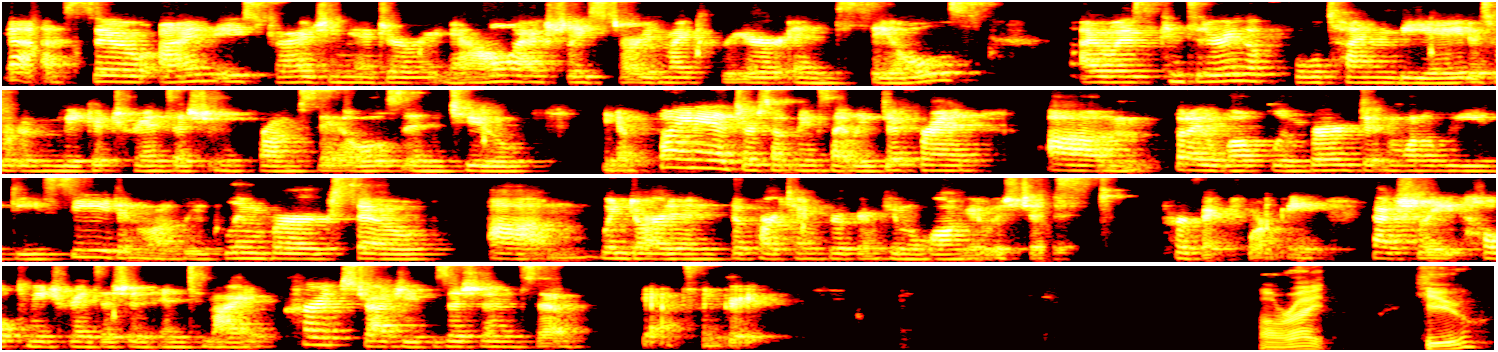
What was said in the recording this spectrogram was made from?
yeah, so I'm a strategy manager right now. I actually started my career in sales. I was considering a full-time MBA to sort of make a transition from sales into, you know, finance or something slightly different. Um, but I love Bloomberg, didn't want to leave DC, didn't want to leave Bloomberg. So um, when Darden, the part-time program came along, it was just perfect for me. It actually helped me transition into my current strategy position. So yeah, it's been great. All right. Hieu,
